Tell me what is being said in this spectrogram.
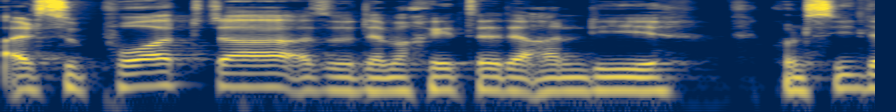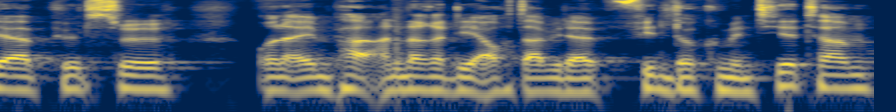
als Support da. Also der Machete, der Andi, Concilia, Pürzel und ein paar andere, die auch da wieder viel dokumentiert haben.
